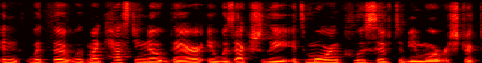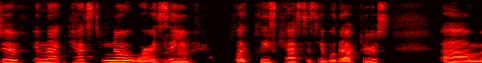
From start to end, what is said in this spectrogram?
in with the with my casting note there, it was actually it's more inclusive to be more restrictive in that casting note where I say mm-hmm. you like please cast disabled actors. Um,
